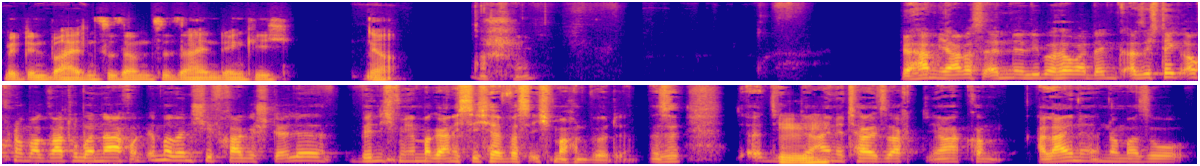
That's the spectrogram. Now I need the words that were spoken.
mit den beiden zusammen zu sein, denke ich. Ja. Okay. Wir haben Jahresende, lieber Hörer, denk, also ich denke auch nochmal gerade drüber nach und immer wenn ich die Frage stelle, bin ich mir immer gar nicht sicher, was ich machen würde. Also äh, die, mhm. der eine Teil sagt, ja, komm, alleine nochmal so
